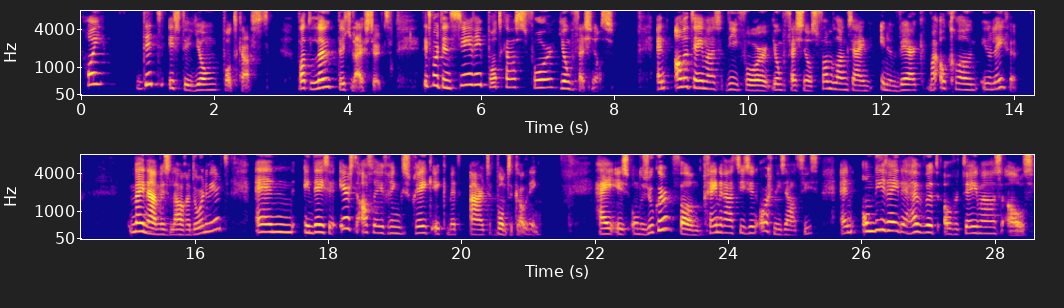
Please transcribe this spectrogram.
Hoi, dit is de Jong Podcast. Wat leuk dat je luistert. Dit wordt een serie podcasts voor Young Professionals. En alle thema's die voor Young Professionals van belang zijn in hun werk, maar ook gewoon in hun leven. Mijn naam is Laura Doorneweert en in deze eerste aflevering spreek ik met Aart Bontekoning. Hij is onderzoeker van generaties in organisaties en om die reden hebben we het over thema's als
